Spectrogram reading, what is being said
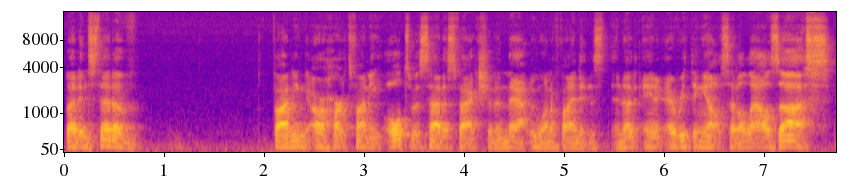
but instead of finding our hearts finding ultimate satisfaction in that, we want to find it in, in everything else that allows us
